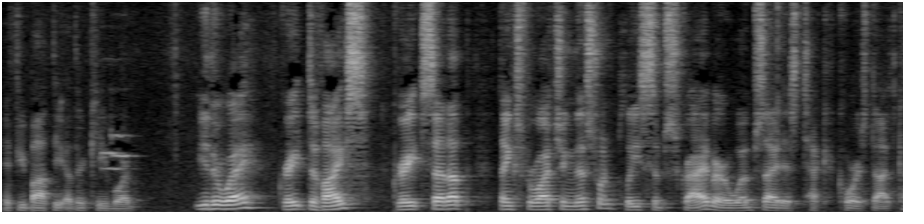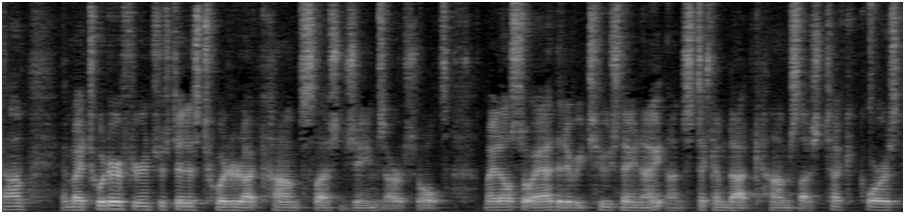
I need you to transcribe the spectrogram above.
if you bought the other keyboard. Either way, great device, great setup. Thanks for watching this one. Please subscribe. Our website is techcourse.com. And my Twitter, if you're interested, is twitter.com slash James R. Schultz. Might also add that every Tuesday night on stickem.com slash techcourse,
